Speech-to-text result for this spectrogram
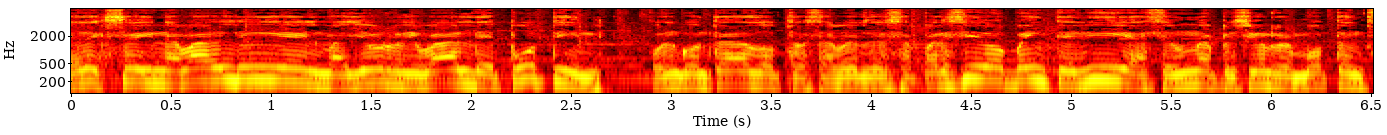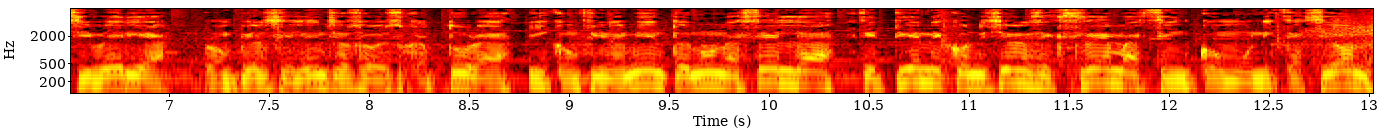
Alexei Navalny, el mayor rival de Putin, fue encontrado tras haber desaparecido 20 días en una prisión remota en Siberia. Rompió el silencio sobre su captura y confinamiento en una celda que tiene condiciones extremas sin comunicación.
